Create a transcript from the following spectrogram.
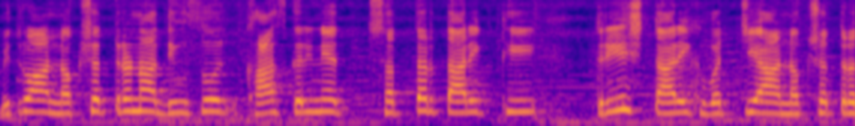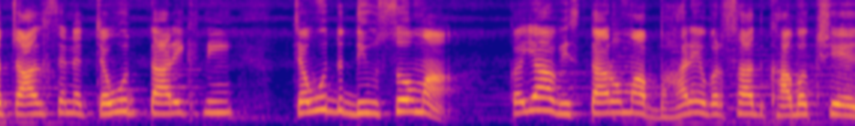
મિત્રો, આ નક્ષત્રના દિવસો ખાસ કરીને સત્તર તારીખથી ત્રીસ તારીખ વચ્ચે આ નક્ષત્ર ચાલશે ને ચૌદ તારીખની, ચૌદ દિવસોમાં કયા વિસ્તારોમાં ભારે વરસાદ ખાબકશે એ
